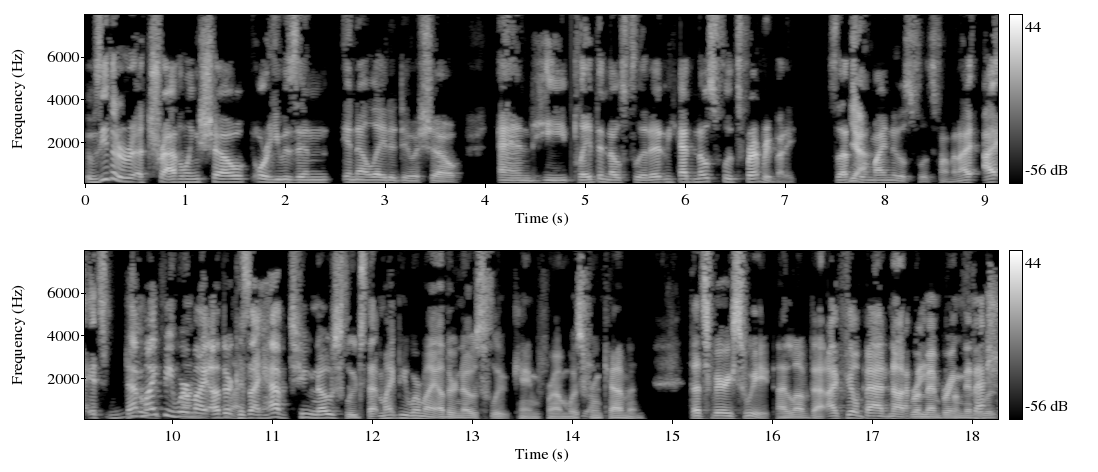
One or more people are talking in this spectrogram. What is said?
it was either a traveling show or he was in, in LA to do a show and he played the nose flute and he had nose flutes for everybody. So that's Yeah. where my nose flute's from. And I, I, it's That really might be where my other, play. cause I have two nose flutes. That might be where my other nose flute came from was Yeah. from Kevin. That's very sweet. I love that. I feel I bad mean, not that'd remembering that it was,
